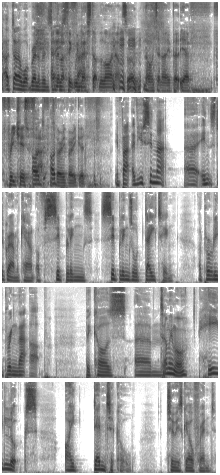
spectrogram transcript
I don't know what relevance. And that then I is to think we fact. messed up the line out. So no, I don't know, but yeah, free cheers for I'd- Faf. He's I'd- very very good. In fact, have you seen that uh, Instagram account of siblings, siblings or dating? I'd probably bring that up because um, Tell me more. he looks identical to his girlfriend.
